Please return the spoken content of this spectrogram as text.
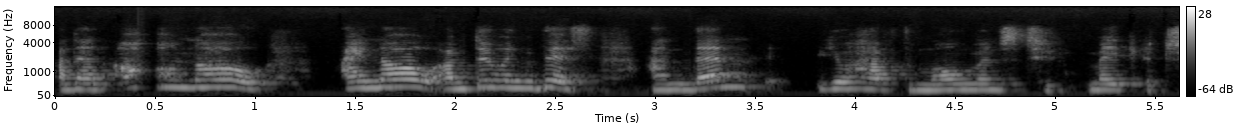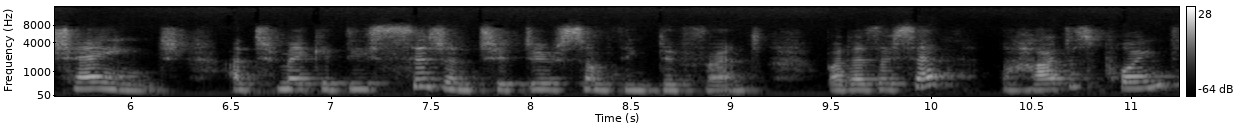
And then, oh no, I know I'm doing this. And then you have the moments to make a change and to make a decision to do something different. But as I said, the hardest point,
